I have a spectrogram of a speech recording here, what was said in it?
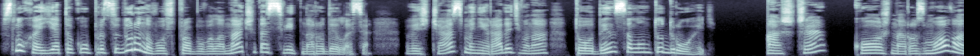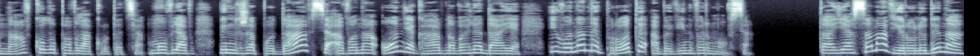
Слухай, я таку процедуру нову спробувала, наче на світ народилася. Весь час мені радить вона то один салон, то другий. А ще кожна розмова навколо Павла крутиться. Мовляв, він вже подався, а вона он як гарно виглядає, і вона не проти, аби він вернувся. Та я сама віру людина,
